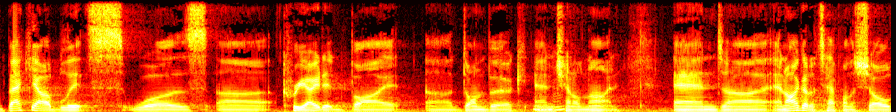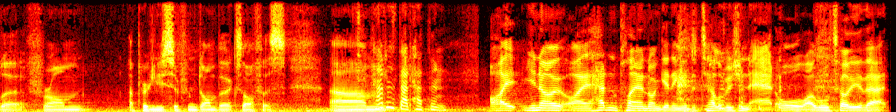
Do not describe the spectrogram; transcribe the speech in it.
Backyard Blitz was uh, created by uh, Don Burke and mm-hmm. Channel Nine, and uh, and I got a tap on the shoulder from a producer from Don Burke's office. Um, How does that happen? I, you know, I hadn't planned on getting into television at all. I will tell you that.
